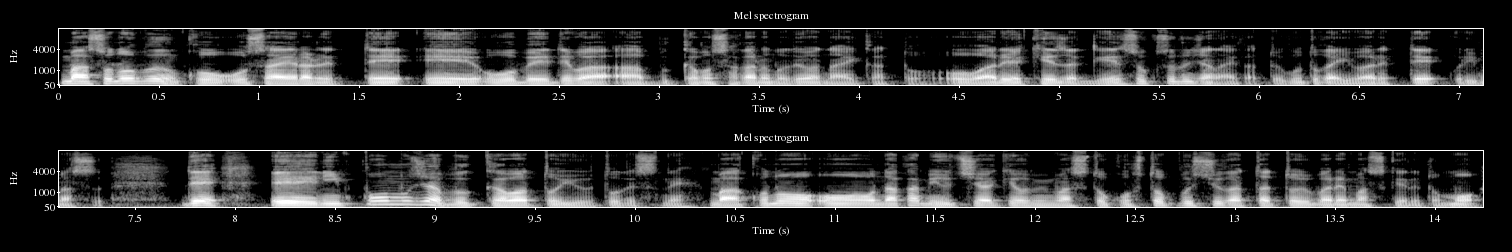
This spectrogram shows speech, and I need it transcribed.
まあ、その分こう抑えられて、えー、欧米では物価も下がるのではないかとあるいは経済が減速するんじゃないかということが言われております。で、えー、日本のじゃあ物価はというとですね、まあ、この中身内訳を見ますとコストプッシュ型と呼ばれますけれども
